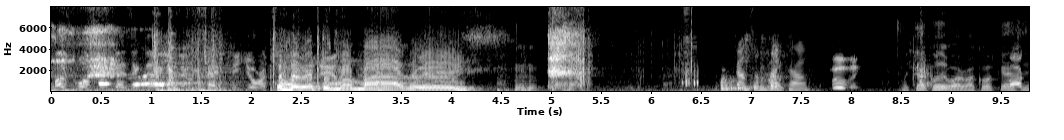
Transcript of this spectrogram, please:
Most wanted designation accepted. You're a Ese ve target tu mamá, güey. Found some high cow. Moving. El taco de barbacoa, ¿qué hace?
